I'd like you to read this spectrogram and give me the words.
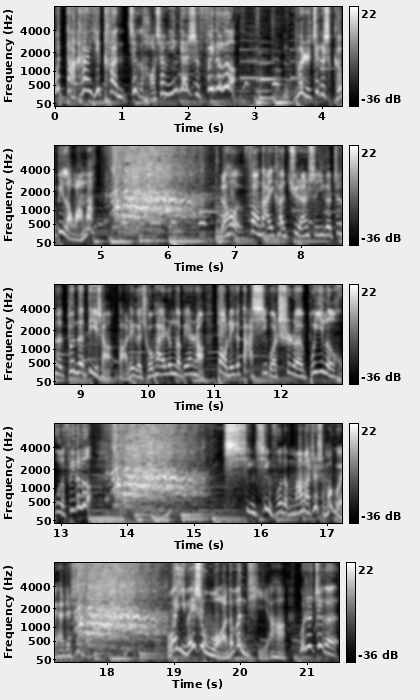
我打开一看，这个好像应该是费德勒，不是，这个是隔壁老王吗？然后放大一看，居然是一个真的蹲在地上，把这个球拍扔到边上，抱着一个大西瓜吃的不亦乐乎的费德勒。幸幸福的妈妈，这什么鬼啊？这是。我以为是我的问题啊！我说这个，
